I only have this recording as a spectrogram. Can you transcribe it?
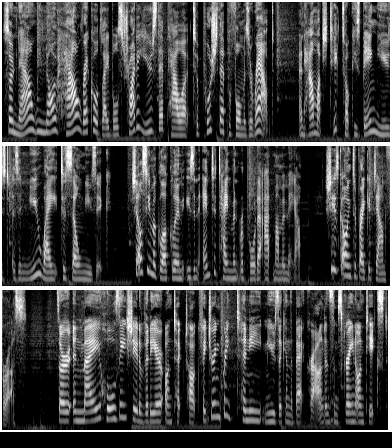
So now we know how record labels try to use their power to push their performers around, and how much TikTok is being used as a new way to sell music. Chelsea McLaughlin is an entertainment reporter at Mamamia. She's going to break it down for us. So in May, Halsey shared a video on TikTok featuring pretty tinny music in the background and some screen on text,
